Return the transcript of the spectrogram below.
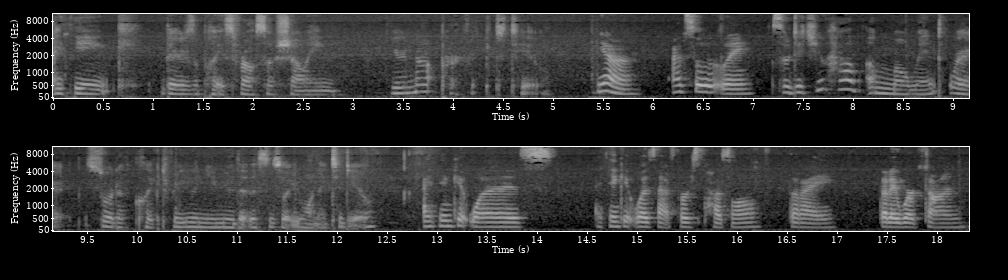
I think there's a place for also showing you're not perfect too. Yeah, absolutely. So did you have a moment where it sort of clicked for you and you knew that this is what you wanted to do? I think it was I think it was that first puzzle that I that I worked on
